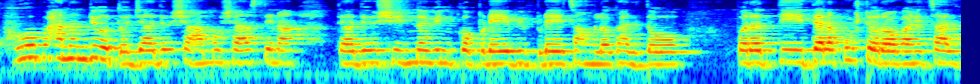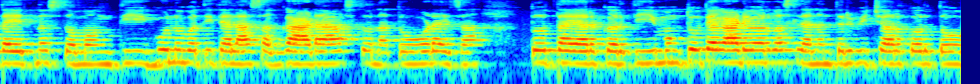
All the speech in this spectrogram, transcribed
खूप आनंदी होतो. ज्या दिवशी आमुषा असते ना त्या दिवशी नवीन कपडे बिपडे चांगलं घालतो. परत ती त्याला कुष्ठरोगाने चालता येत नसतं. मग ती गुणवती त्याला असा गाडा असतो ना तो ओढायचा तो तयार करती. मग तो त्या गाडीवर बसल्यानंतर विचार करतो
